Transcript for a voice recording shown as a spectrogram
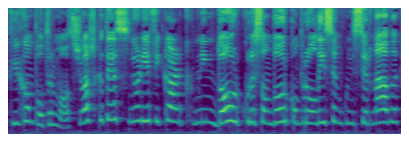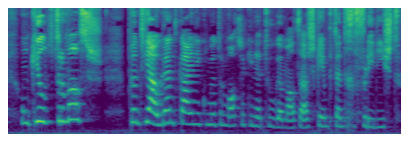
que lhe comprou termossos, eu acho que até a senhora ia ficar que menino de ouro, coração de ouro, comprou ali sem me conhecer nada, um quilo de termossos. Portanto, já, o grande Kanye comeu termossos aqui na Tuga, malta, acho que é importante referir isto.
